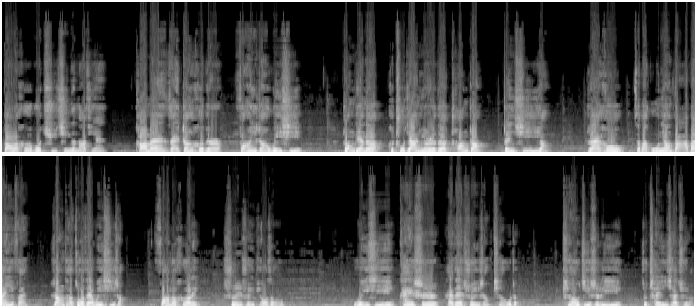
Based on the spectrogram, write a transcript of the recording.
到了河伯娶亲的那天。他们在漳河边放一张围席，装点的和出嫁女儿的床帐、枕席一样，然后再把姑娘打扮一番，让她坐在围席上，放到河里，顺水漂走。围席开始还在水上漂着，漂几十里就沉下去了。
